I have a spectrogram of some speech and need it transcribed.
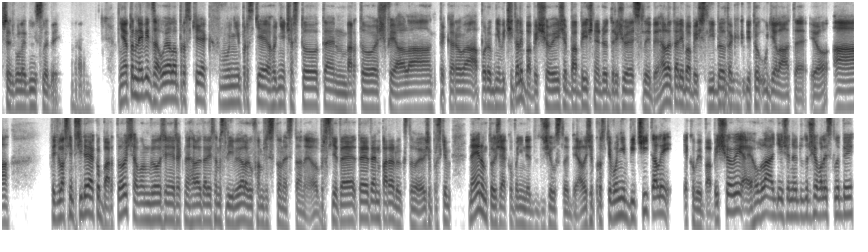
předvolební sliby. Jo. Mě na tom nejvíc zaujalo prostě, jak oni prostě hodně často ten Bartoš, Fiala, Pekarová a podobně vyčítali Babišovi, že Babiš nedodržuje sliby. Hele, tady Babiš slíbil, tak kdy to uděláte, jo? A teď vlastně přijde jako Bartoš a on vyloženě řekne, hele, tady jsem slíbil, ale doufám, že se to nestane. Jo? Prostě to je, to je ten paradox toho, jo? že prostě nejenom to, že jako oni nedodržují sliby, ale že prostě oni vyčítali jakoby Babišovi a jeho vládě, že nedodržovali sliby,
